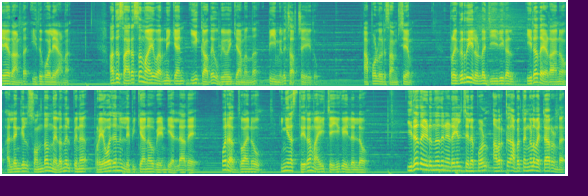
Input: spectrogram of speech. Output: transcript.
ഏതാണ്ട് ഇതുപോലെയാണ്. അത് സരസമായി വർണിക്കാൻ ഈ കഥ ഉപയോഗിക്കാമെന്ന് ടീമിൽ ചർച്ച ചെയ്തു. അപ്പോൾ ഒരു സംശയം. പ്രകൃതിയിലുള്ള ജീവികൾ ഇര തേടാനോ അല്ലെങ്കിൽ സ്വന്തം നിലനിൽപ്പിന് പ്രയോജനം ലഭിക്കാനോ വേണ്ടിയല്ലാതെ ഒരധ്വാനവും ഇങ്ങനെ സ്ഥിരമായി ചെയ്യുകയില്ലല്ലോ. ഇര തേടുന്നതിനിടയിൽ ചിലപ്പോൾ അവർക്ക് അബദ്ധങ്ങൾ പറ്റാറുണ്ട്.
